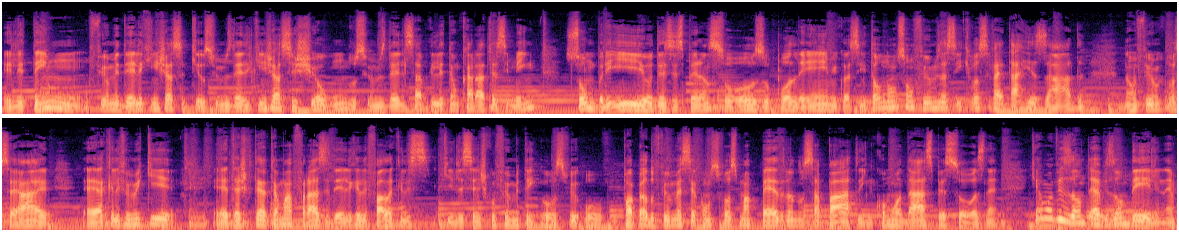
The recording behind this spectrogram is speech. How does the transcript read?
Ele tem um, o filme dele, quem já que os filmes dele, quem já assistiu algum dos filmes dele sabe que ele tem um caráter assim bem sombrio, desesperançoso, polêmico assim. Então não são filmes assim que você vai dar risada, não é um filme que você, ah, é aquele filme que é, acho que tem até uma frase dele que ele fala que ele, que ele sente que o filme tem os, o, o papel do filme é ser como se fosse uma pedra no sapato, incomodar as pessoas, né? Que é uma visão, é a visão dele, né?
